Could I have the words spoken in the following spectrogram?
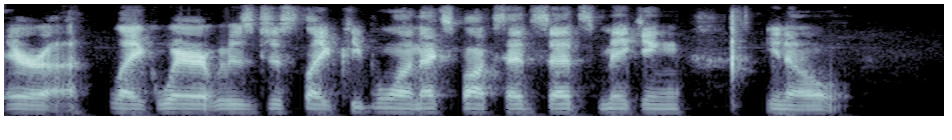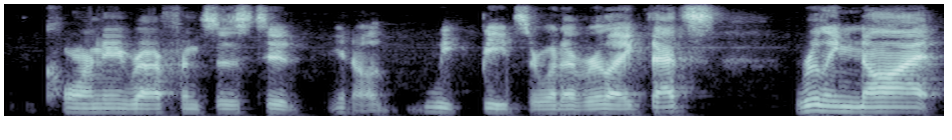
era, like where it was just like people on Xbox headsets making, you know, corny references to you know weak beats or whatever. Like that's really not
